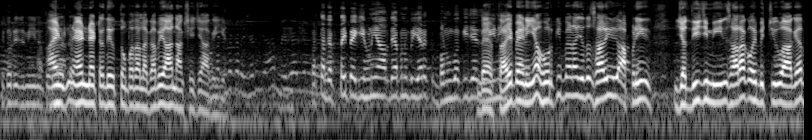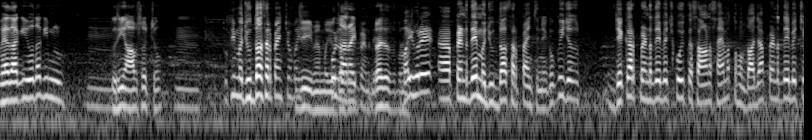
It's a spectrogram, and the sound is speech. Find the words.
ਵੀ ਤੁਹਾਡੀ ਜ਼ਮੀਨ ਐਂਡ ਨੈਟ ਦੇ ਉੱਤੋਂ ਪਤਾ ਲੱਗਾ ਵੀ ਆਹ ਨਕਸ਼ੇ 'ਚ ਆ ਗਈ ਹੈ। ਪਰ ਤਾਂ ਵਿਫਤਾ ਹੀ ਪੈ ਗਈ ਹੋਣੀ ਆਪਦੇ ਆਪ ਨੂੰ ਵੀ ਯਾਰ ਬਣੂਗਾ ਕੀ ਜੇ ਜ਼ਮੀਨ ਬੈਠਾ ਹੀ ਪੈਣੀ ਆ ਹੋਰ ਕੀ ਪੈਣਾ? ਜਦੋਂ ਸਾਰੀ ਆਪਣੀ ਜੱਦੀ ਜ਼ਮੀਨ ਸਾਰਾ ਕੁਝ ਵਿੱਚ ਹੀ ਆ ਗਿਆ ਫਾਇਦਾ ਕੀ ਉਹਦਾ ਕੀ ਮੈਨੂੰ ਤੁਸੀਂ ਆਪ ਸੋਚੋ। ਹੂੰ। ਤੁਸੀਂ ਮੌਜੂਦਾ ਸਰਪੰਚ ਹੋ ਬਾਈ? ਜੀ ਮੈਂ ਮੌਜੂਦਾ ਭੁੱਲਾ ਰਾਈ ਸਰ- ਪਿੰਡ ਦੇ। ਰਜਤ ਪੁਰਾ। ਬਾਈ ਹੋਰੇ ਅ, ਪਿੰਡ ਦੇ ਮੌਜੂਦਾ ਸਰਪੰਚ ਨੇ ਕਿਉਂਕਿ ਜਦ ਜੇਕਰ ਪਿੰਡ ਦੇ ਵਿੱਚ ਕੋਈ ਕਿਸਾਨ ਸਹਿਮਤ ਹੁੰਦਾ ਜਾਂ ਪਿੰਡ ਦੇ ਵਿੱਚ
